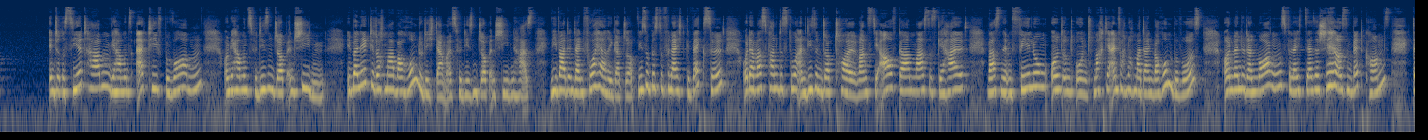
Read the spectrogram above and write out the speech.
interessiert haben. Wir haben uns aktiv beworben und wir haben uns für diesen Job entschieden. Überleg dir doch mal, warum du dich damals für diesen Job entschieden hast. Wie war denn dein vorheriger Job? Wieso bist du vielleicht gewechselt? Oder was fandest du an diesem Job toll? Waren es die Aufgaben? War es das Gehalt? War es eine Empfehlung? Und, und, und. Mach dir einfach nochmal dein Warum bewusst. Und wenn du dann morgens vielleicht sehr, sehr schnell aus dem Bett kommst,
